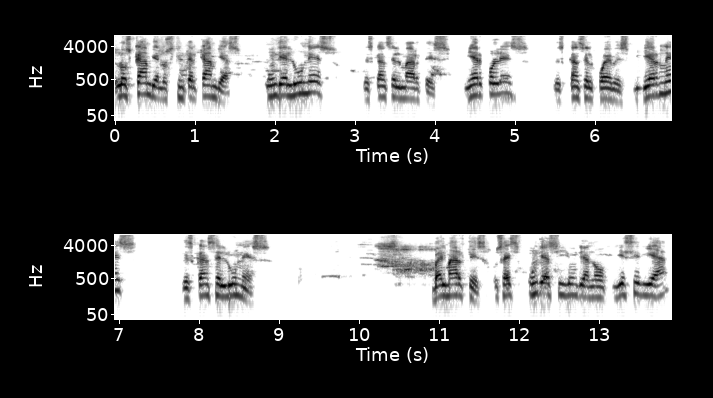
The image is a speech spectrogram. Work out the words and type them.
los cambias, los intercambias. Un día el lunes, descansa el martes. Miércoles, descansa el jueves. Viernes, descansa el lunes. Va el martes. O sea, es un día sí y un día no. Y ese día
